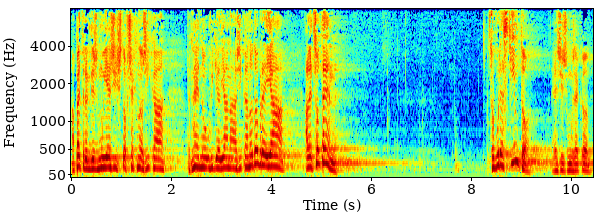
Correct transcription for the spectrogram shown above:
a Petr, když mu Ježíš to všechno říká, tak najednou uviděl Jana a říká, no dobré, já, ale co ten? Co bude s tímto? Ježíš mu řekl,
